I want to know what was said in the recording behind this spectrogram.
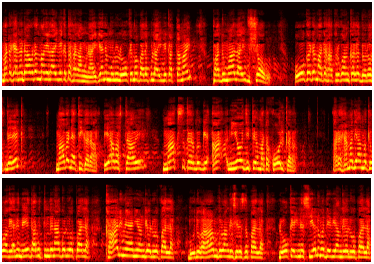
මට කැනඩාවටත් මගේ ලයිව් එක තහනම් වුණා. ඒ කියන්නේ මුළු ලෝකෙම බලපු ලයිව් එකක් තමයි පදුමා ලයිව් ෂෝව. ඕකට මට හතුරුකම් කළ 12 දෙනෙක් මාව නැති කරා. ඒ අවස්ථාවේ මාක් සුකර්බර්ග්ගේ ආ- නියෝජිතය මට කෝල් කරා. අර හැමදේම කිව්වා කියන්නේ මේ දරු තුන් දෙනා ගොළුව පල්ලා කාලි මෑණියන්ගේ ඔළුව පල්ලා බුදුහාමුදුරන්ගේ සිරස පල්ලා ලෝකේ ඉන්න සියලුම දෙවියන්ගේ ඔළුව පල්ලා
